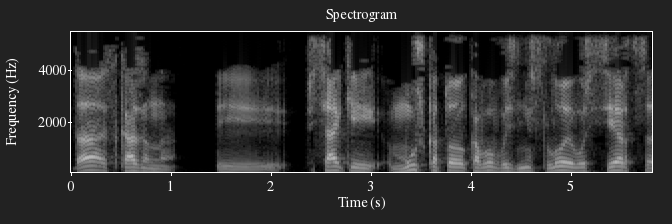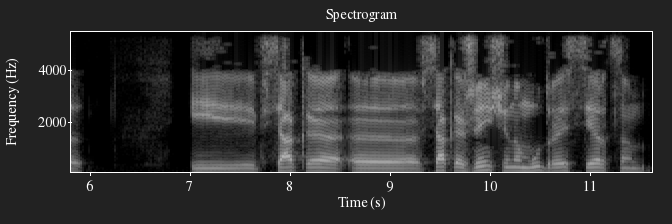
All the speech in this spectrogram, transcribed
Да, сказано, и всякий муж, кого вознесло его сердце, и всякая, э, всякая женщина мудрая сердцем,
